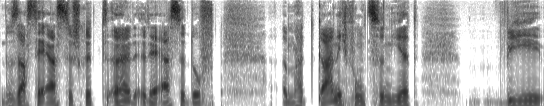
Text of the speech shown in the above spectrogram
Du sagst, der erste Schritt, äh, der erste Duft ähm, hat gar nicht funktioniert. Wie,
